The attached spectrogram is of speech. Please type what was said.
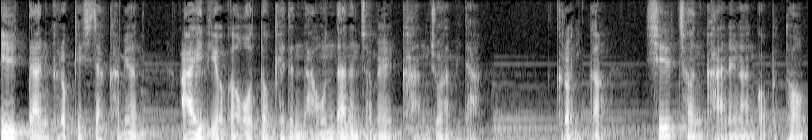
일단 그렇게 시작하면 아이디어가 어떻게든 나온다는 점을 강조합니다. 그러니까 실천 가능한 것부터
